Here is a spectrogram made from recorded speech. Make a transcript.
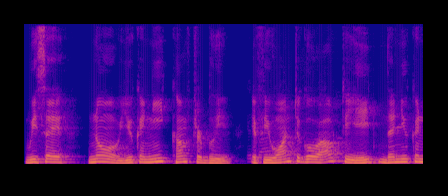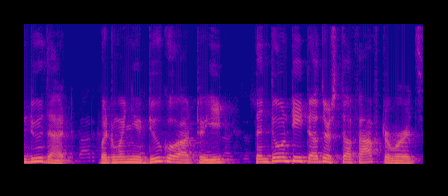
We say, No, you can eat comfortably. If you want to go out to eat, then you can do that. But when you do go out to eat, then don't eat other stuff afterwards.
